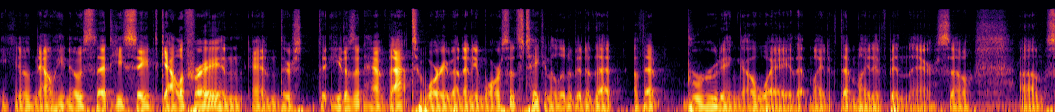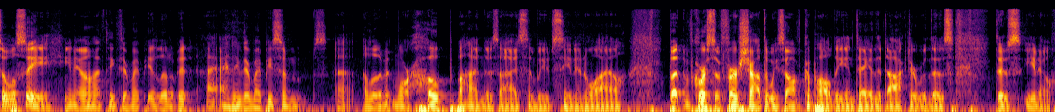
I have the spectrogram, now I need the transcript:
you know now he knows that he saved Gallifrey and and there's he doesn't have that to worry about anymore. So it's taken a little bit of that of that brooding away that might have, that might have been there. So um, so we'll see. You know, I think there might be a little bit. I, I think there might be some uh, a little bit more hope behind those eyes than we've seen in a while. But of course, the first shot that we saw of Capaldi in Day of the Doctor with those those you know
